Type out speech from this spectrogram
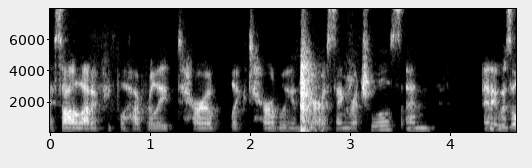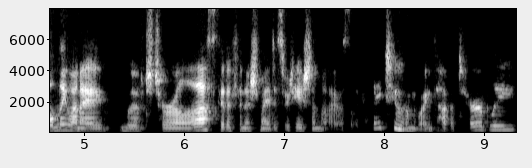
I saw a lot of people have really terrible like terribly embarrassing rituals and and it was only when I moved to rural Alaska to finish my dissertation that I was like, I too am going to have a terribly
